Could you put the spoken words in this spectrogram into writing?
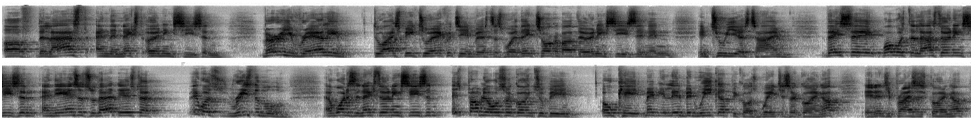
of the last and the next earnings season. Very rarely do I speak to equity investors where they talk about the earnings season in, in two years' time. They say, What was the last earnings season? And the answer to that is that it was reasonable. And what is the next earnings season? It's probably also going to be okay, maybe a little bit weaker because wages are going up, energy prices going up,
